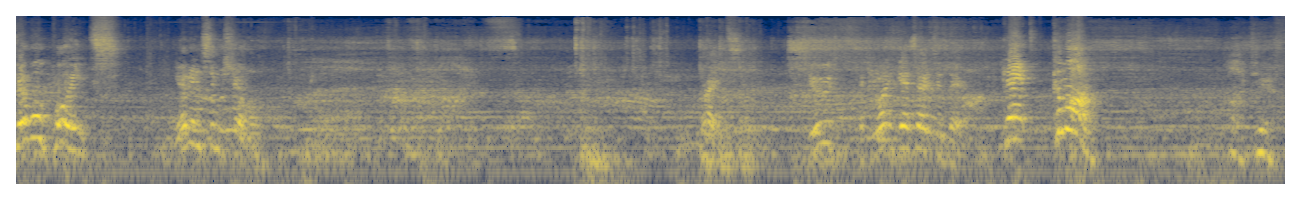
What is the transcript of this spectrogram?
Double points. You're in some trouble. Right. Dude, if you want to get out of there. Get! Come on! Oh dear.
